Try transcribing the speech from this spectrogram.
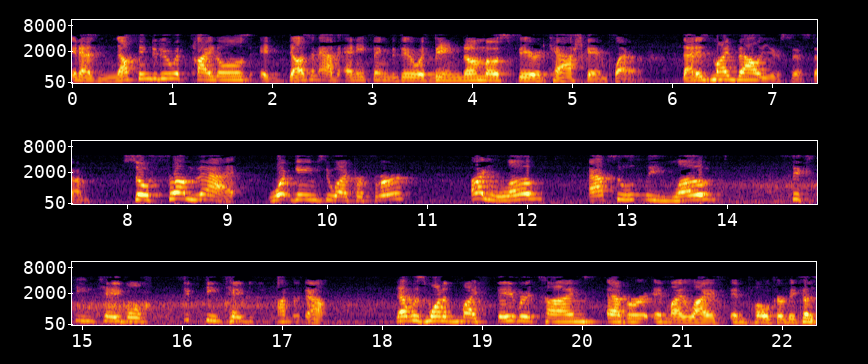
It has nothing to do with titles. It doesn't have anything to do with being the most feared cash game player. That is my value system. So from that, what games do I prefer? I loved, absolutely loved 16 tables, 16 tables under down. That was one of my favorite times ever in my life in poker because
